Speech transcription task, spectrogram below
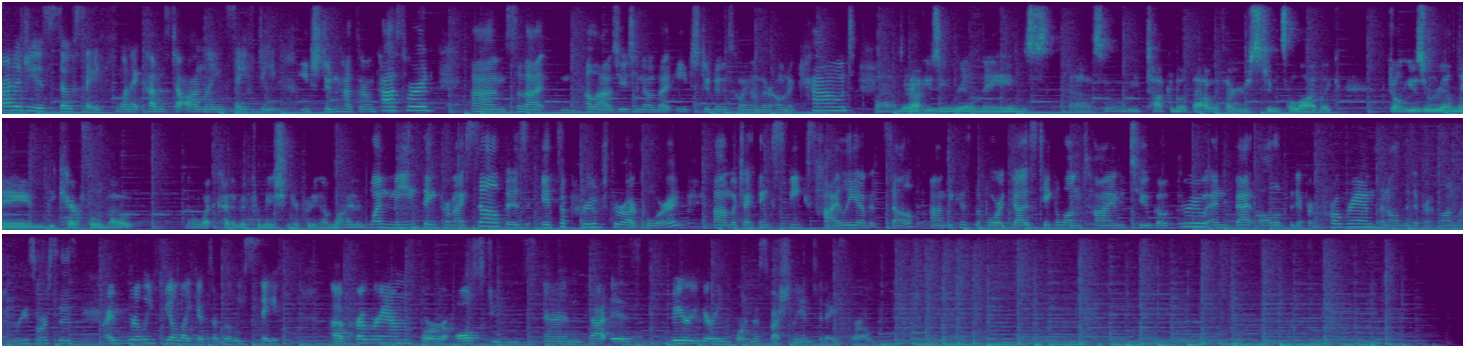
Prodigy is so safe when it comes to online safety. Each student has their own password, um, so that allows you to know that each student is going on their own account. Um, they're not using real names, uh, so we talk about that with our students a lot, like don't use a real name, be careful about you know, what kind of information you're putting online. One main thing for myself is it's approved through our board, um, which I think speaks highly of itself um, because the board does take a long time to go through and vet all of the different programs and all the different online resources. I really feel like it's a really safe uh, program for all students and that is very, very important, especially in today's world.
